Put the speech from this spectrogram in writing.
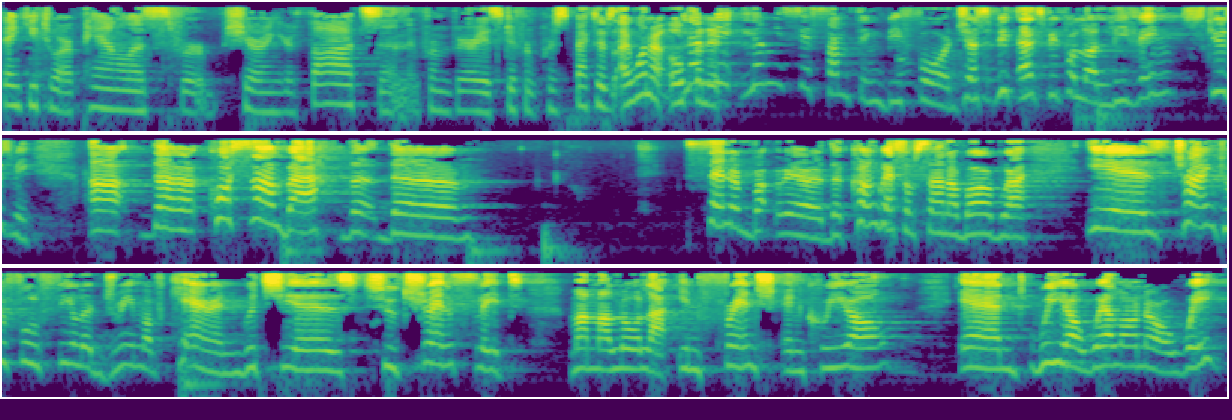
Thank you to our panelists for sharing your thoughts and from various different perspectives. I want to open let it. Me, let me say something before, just be, as people are leaving. Excuse me. Uh, the KOSANBA, the, the, Center, uh, the Congress of Santa Barbara, is trying to fulfill a dream of Karen, which is to translate Mama Lola in French and Creole. And we are well on our way.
